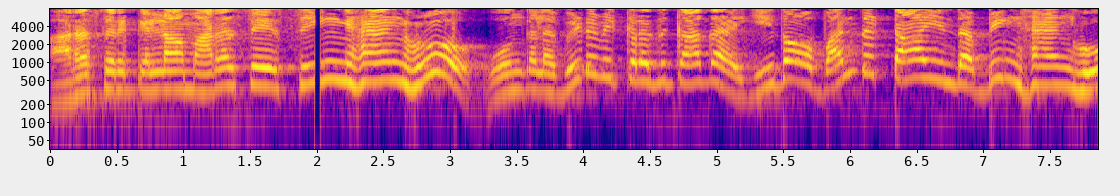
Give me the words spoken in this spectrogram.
அரசருக்கெல்லாம் அரசே சிங் ஹாங் ஹூ உங்களை விடுவிக்கிறதுக்காக இதோ வந்துட்டா இந்த பிங் ஹாங் ஹூ.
